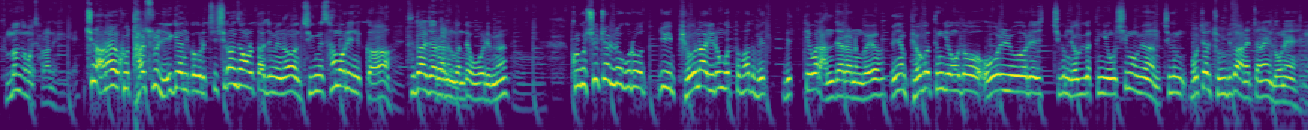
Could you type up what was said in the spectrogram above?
금방 금방 자라네 이게. 그렇진 않아요. 그 달수를 얘기하니까 그렇지. 시간상으로 따지면은 지금이 3월이니까 네. 두 달 자라는 건데 5월이면. 어, 그리고 실질적으로 이 벼나 이런 것도 봐도 몇, 몇 개월 안 자라는 거예요. 왜냐면 벼 같은 경우도 5월, 6월에 지금 여기 같은 경우 심으면 지금 못 자랄 준비도 안 했잖아요, 논에. 네.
